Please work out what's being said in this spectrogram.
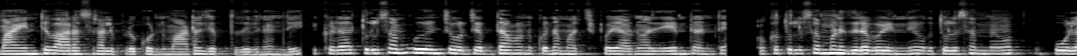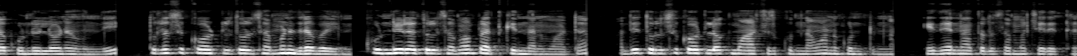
మా ఇంటి వారసురాలు ఇప్పుడు కొన్ని మాటలు చెప్తుంది వినండి. ఇక్కడ తులసమ్మ గురించి ఒకటి చెప్దాం అనుకున్నా మర్చిపోయాను. అది ఏంటంటే ఒక తులసమ్మ నిద్రపోయింది ఒక తులసమ్మ ఏమో పూల కుండీలోనే ఉంది. తులసి కోట్లు తులసమ్మ నిద్రపోయింది. కుండీలో తులసమ్మ బ్రతికిందనమాట అది తులసి కోటలోకి మార్చుకుందాం అనుకుంటున్నా. ఇదే నా తులసమ్మ చరిత్ర.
